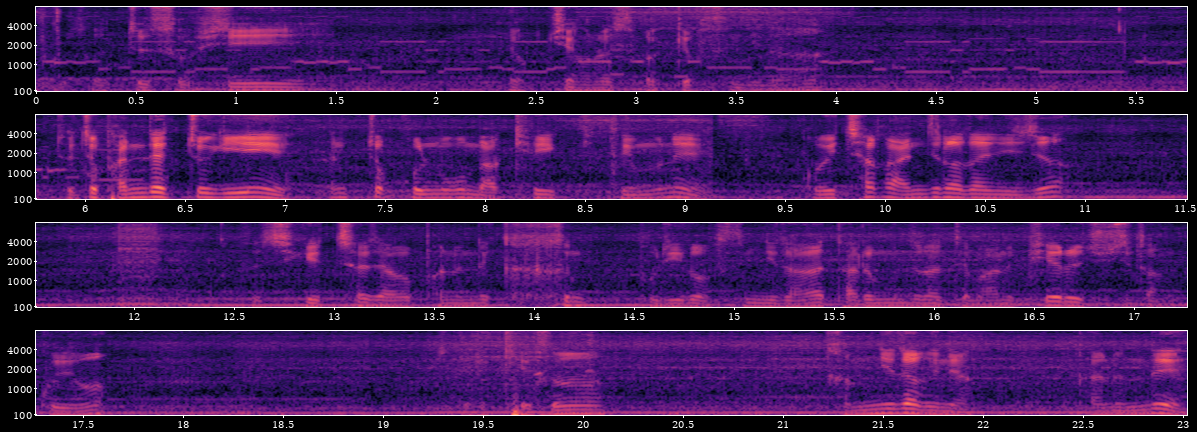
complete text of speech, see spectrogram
그래서 어쩔 수 없이 역주행을 할 수밖에 없습니다. 저쪽 반대쪽이 한쪽 골목은 막혀 있기 때문에 거의 차가 안 지나다니죠. 그래서 지게차 작업하는데 큰 무리가 없습니다. 다른 분들한테 많은 피해를 주지도 않고요. 자, 이렇게 해서 갑니다 그냥 가는데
